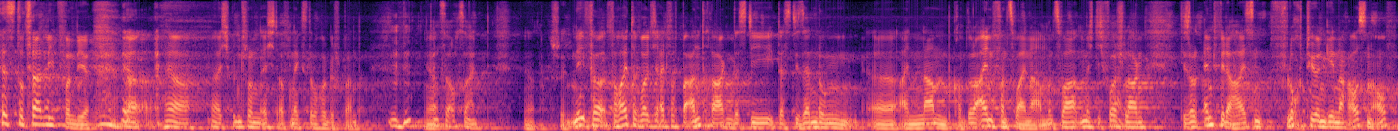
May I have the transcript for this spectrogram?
das ist total lieb von dir. Ja, ja, ja, ich bin schon echt auf nächste Woche gespannt. Ja. Kannst du auch sein. Ja, schön. Nee, für, für heute wollte ich einfach beantragen, dass die, dass die Sendung äh, einen Namen bekommt. Oder einen von zwei Namen. Und zwar möchte ich vorschlagen, die soll entweder heißen, Fluchttüren gehen nach außen auf.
